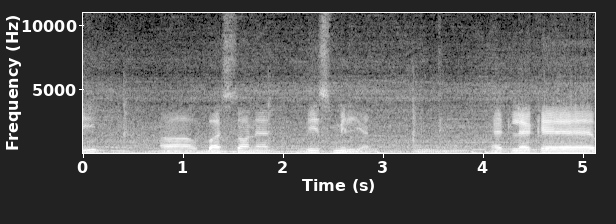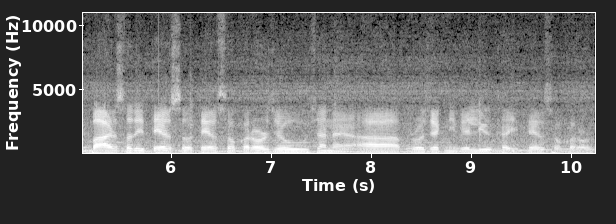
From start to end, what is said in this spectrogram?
એ બસો ને વીસ મિલિયન એટલે કે બારસોથી તેરસો તેરસો કરોડ જેવું છે ને આ પ્રોજેક્ટની વેલ્યુ થઈ, તેરસો કરોડ.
